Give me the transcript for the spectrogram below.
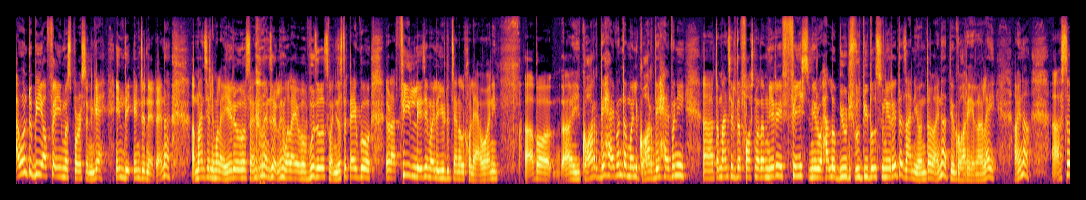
I want to be a famous person क्या? इन दि इन्टरनेट होइन? मान्छेले मलाई हेरोस् होइन? मान्छेहरूले मलाई अब बुझोस् भन्ने जस्तो टाइपको एउटा फिलले चाहिँ मैले युट्युब च्यानल खोले हो। अनि अब घर देखाएँ पनि त मैले घर देखाएँ पनि त मान्छेले त फर्स्टमा त मेरै फेस मेरो हेलो ब्युटिफुल पिपल सुनेरै त जाने हो नि त होइन? त्यो घर हेर्नलाई होइन? सो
